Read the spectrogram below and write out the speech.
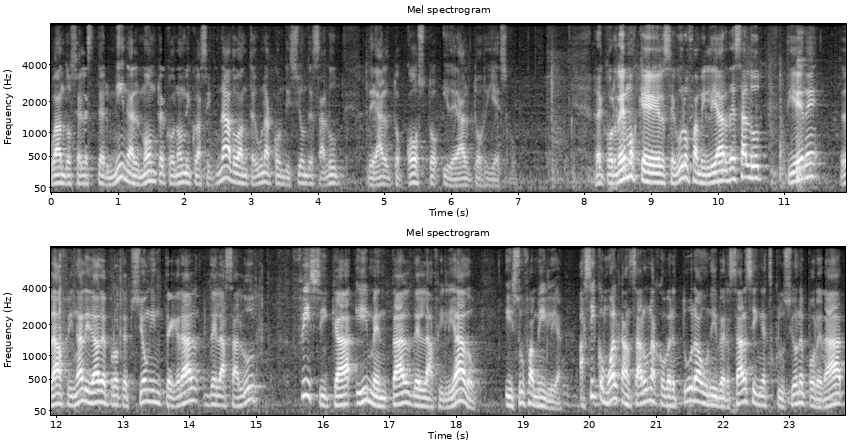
cuando se les termina el monto económico asignado ante una condición de salud de alto costo y de alto riesgo. Recordemos que el Seguro Familiar de Salud tiene la finalidad de protección integral de la salud física y mental del afiliado y su familia, así como alcanzar una cobertura universal sin exclusiones por edad,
